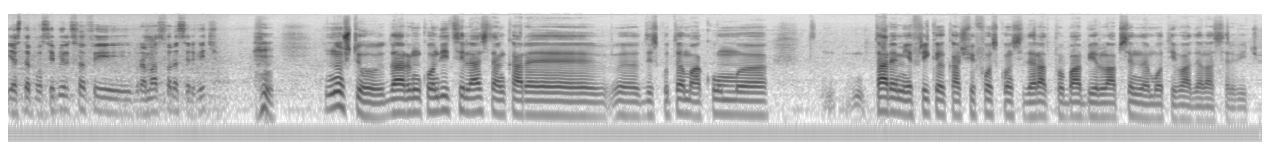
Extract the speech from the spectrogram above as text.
este posibil să fi rămas fără servici? Nu știu, dar în condițiile astea în care uh, discutăm acum, uh, tare mi-e frică că aș fi fost considerat probabil absent de motivat de la serviciu.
